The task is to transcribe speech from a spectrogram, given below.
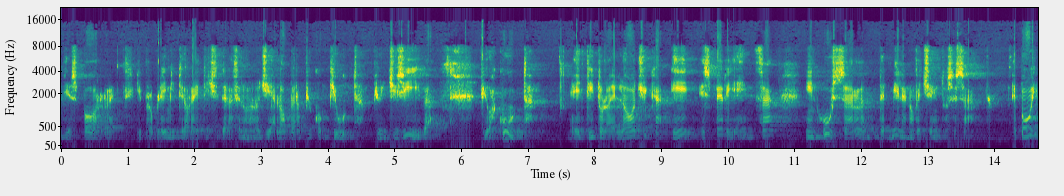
di esporre i problemi teoretici della fenomenologia, l'opera più compiuta, più incisiva, più acuta. E il titolo è Logica e esperienza in Husserl del 1960. E poi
